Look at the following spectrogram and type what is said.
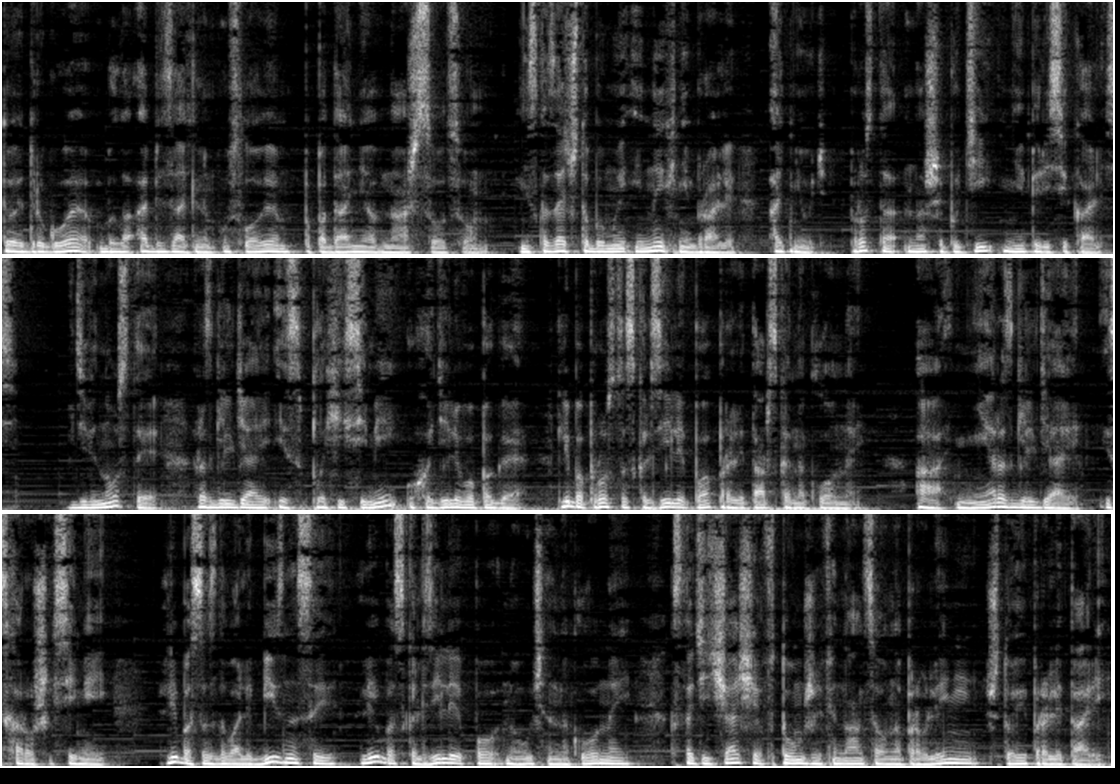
То и другое было обязательным условием попадания в наш социум. Не сказать, чтобы мы иных не брали, отнюдь. Просто наши пути не пересекались. В 90-е разгильдяи из плохих семей уходили в ОПГ, либо просто скользили по пролетарской наклонной. А не разгильдяи из хороших семей либо создавали бизнесы, либо скользили по научной наклонной, кстати, чаще в том же финансовом направлении, что и пролетарий.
